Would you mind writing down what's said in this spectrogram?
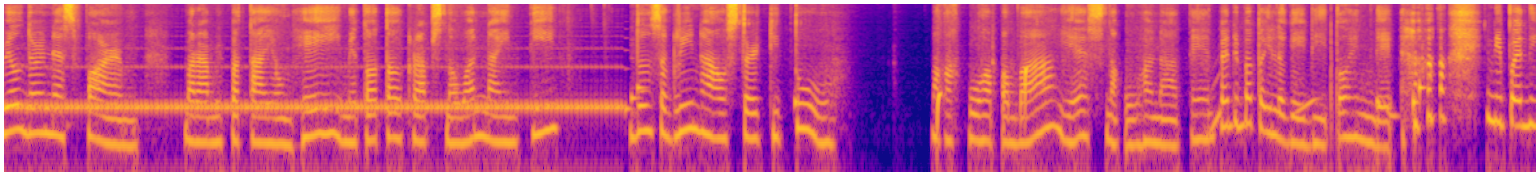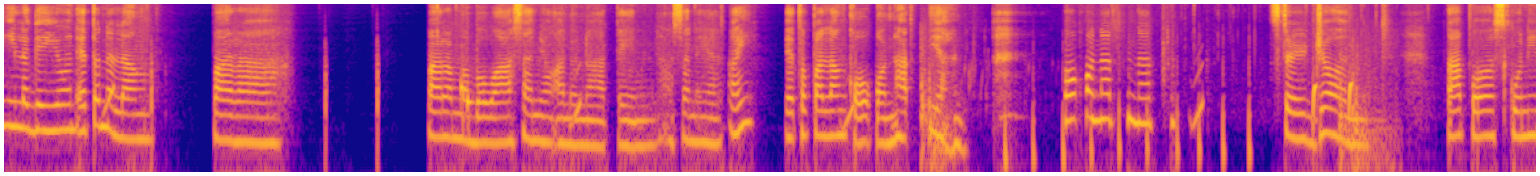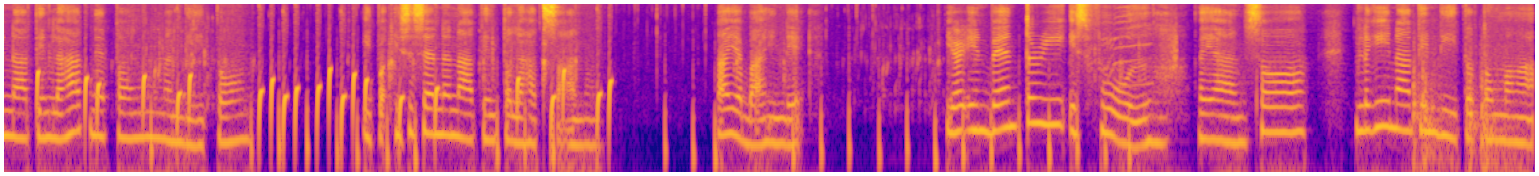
wilderness farm. Marami pa tayong hay, may total crops na 190 doon sa greenhouse 32. Makakuha pa ba? Yes, nakuha natin. Pwede ba to ilagay dito? Hindi. Hindi pwedeng ilagay yon. Ito na lang para para mabawasan yung ano natin. Asan na yan? Ay, ito pa lang coconut yan. coconut nut sturgeon. Tapos, kunin natin lahat nitong nandito ipa, isasend na natin to lahat sa ano. Kaya ba? Hindi. Your inventory is full. Ayan. So, ilagay natin dito tong mga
